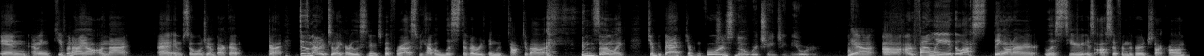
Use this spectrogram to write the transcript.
and I mean, keep an eye out on that. Uh, and so we'll jump back up. Uh, it doesn't matter to like our listeners, but for us, we have a list of everything we've talked about, and so I'm like jumping back, jumping forward. Just know we're changing the order. Yeah. Uh, our finally, the last thing on our list here is also from TheVerge.com.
